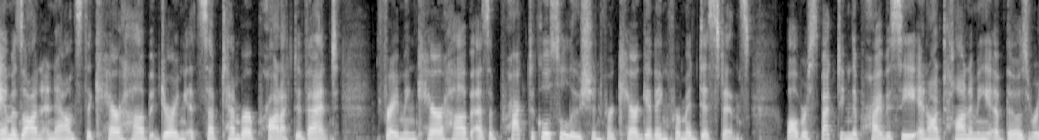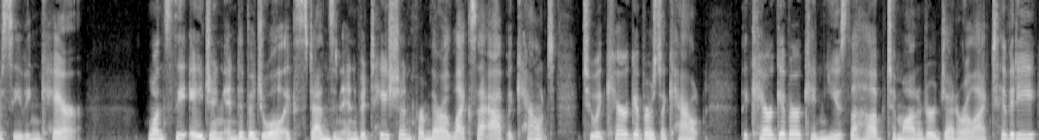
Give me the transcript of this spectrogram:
Amazon announced the Care Hub during its September product event, framing Care Hub as a practical solution for caregiving from a distance while respecting the privacy and autonomy of those receiving care. Once the aging individual extends an invitation from their Alexa app account to a caregiver's account, the caregiver can use the hub to monitor general activity,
